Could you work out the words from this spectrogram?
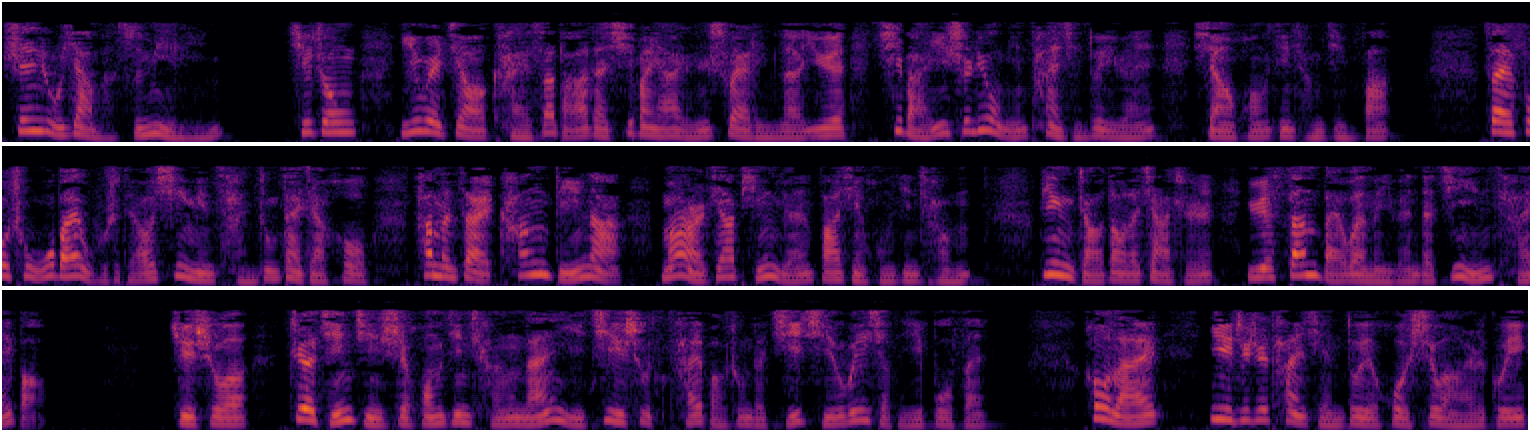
深入亚马孙密林。其中一位叫凯撒达的西班牙人率领了约七百一十六名探险队员向黄金城进发，在付出五百五十条性命惨重代价后，他们在康迪纳马尔加平原发现黄金城，并找到了价值约三百万美元的金银财宝。据说这仅仅是黄金城难以计数的财宝中的极其微小的一部分。后来。一支支探险队或失望而归，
